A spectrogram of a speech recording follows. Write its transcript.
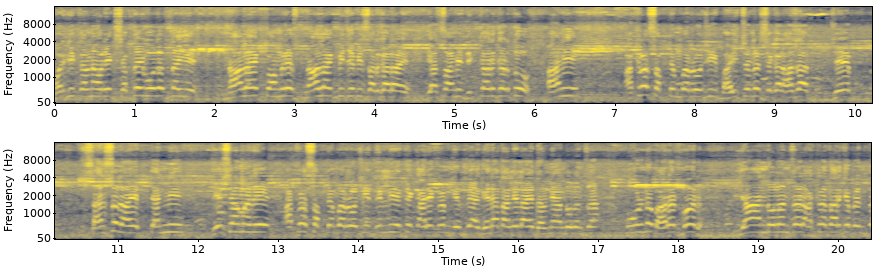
वर्गीकरणावर एक शब्दही बोलत नाही आहे नालायक काँग्रेस नालायक बी जे पी सरकार आहे याचा आम्ही धिक्कार करतो. आणि अकरा सप्टेंबर रोजी भाई चंद्रशेखर आझाद जे सांसद आहेत त्यांनी देशामध्ये अकरा सप्टेंबर रोजी दिल्ली येथे कार्यक्रम घेतल्या घेण्यात आलेला आहे धरणे आंदोलनचा. पूर्ण भारतभर या आंदोलन जर अकरा तारखेपर्यंत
